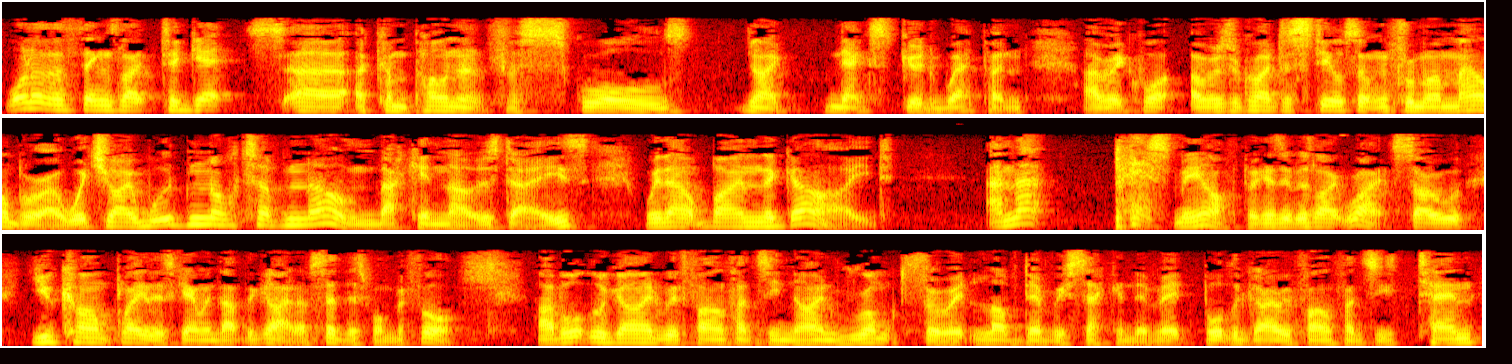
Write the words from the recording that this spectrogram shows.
one of the things like to get uh, a component for Squall's like next good weapon, I, requ- I was required to steal something from a Malboro, which I would not have known back in those days without buying the guide. And that pissed me off because it was like, right, so you can't play this game without the guide. I've said this one before. I bought the guide with Final Fantasy IX, romped through it, loved every second of it. Bought the guide with Final Fantasy X,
